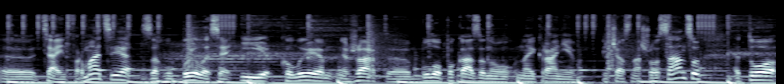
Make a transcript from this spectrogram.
е, ця інформація загубилася. І коли жарт е, було показано на екрані під час нашого сеансу, то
